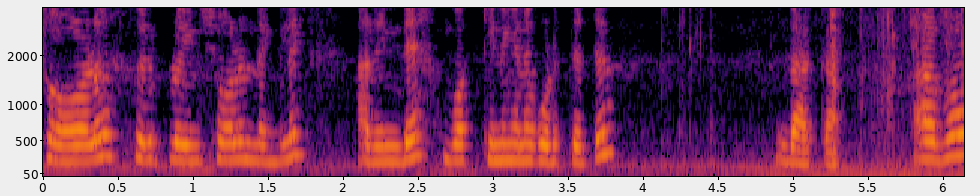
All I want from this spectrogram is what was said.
ഷോൾ ഒരു പ്ലെയിൻ ഷോൾ ഉണ്ടെങ്കിൽ അതിന്റെ വക്കിന് ഇങ്ങനെ കൊടുത്തിട്ട് ഇതാക്കാം. അപ്പോൾ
